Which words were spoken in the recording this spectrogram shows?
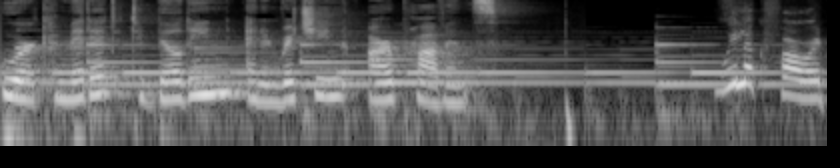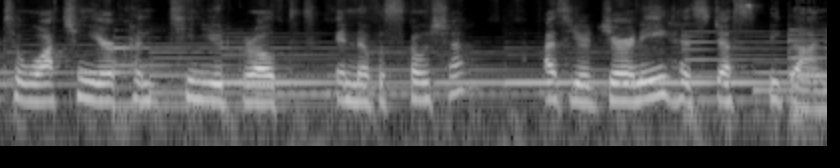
who are committed to building and enriching our province. We look forward to watching your continued growth in Nova Scotia as your journey has just begun.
